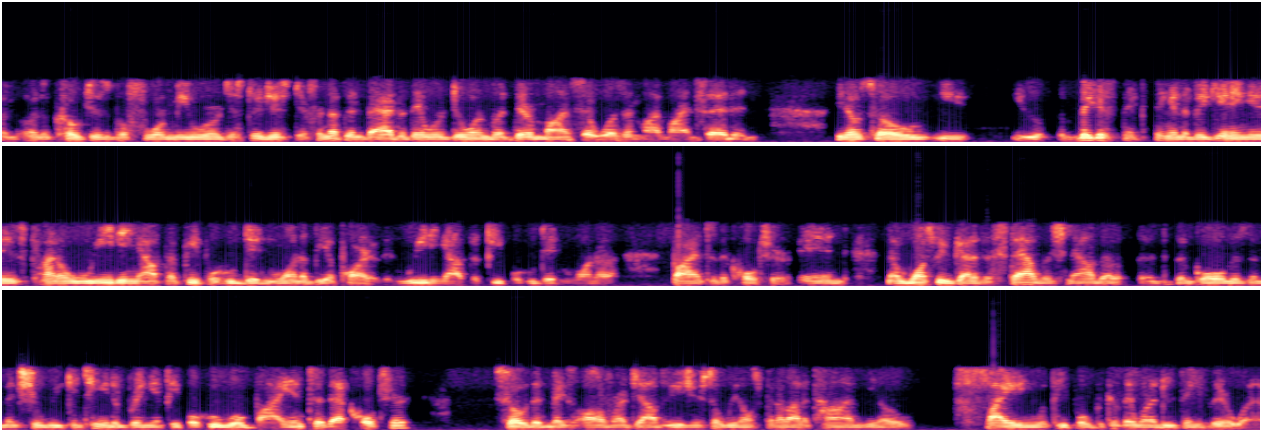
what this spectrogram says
or the coaches before me were just they're just different. Nothing bad that they were doing, but their mindset wasn't my mindset, and you know, so you you the biggest thing, thing in the beginning is kind of weeding out the people who didn't want to be a part of it, weeding out the people who didn't want to buy into the culture. And now once we've got it established, now the, the the goal is to make sure we continue to bring in people who will buy into that culture. So that makes all of our jobs easier. So we don't spend a lot of time, you know, fighting with people because they want to do things their way.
